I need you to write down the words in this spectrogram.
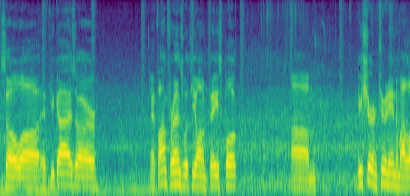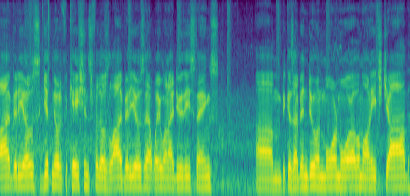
So uh, if you guys are, if I'm friends with you on Facebook, um, be sure and tune into my live videos. Get notifications for those live videos. That way when I do these things um, because I've been doing more and more of them on each job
